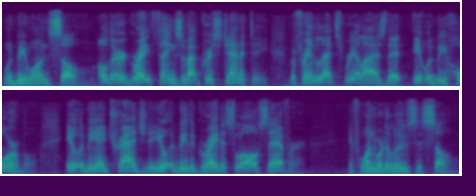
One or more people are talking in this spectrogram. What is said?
would be one soul. Oh, there are great things about Christianity, but friend, let's realize that it would be horrible. It would be a tragedy. It would be the greatest loss ever if one were to lose his soul.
